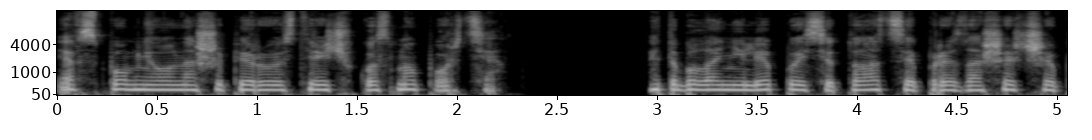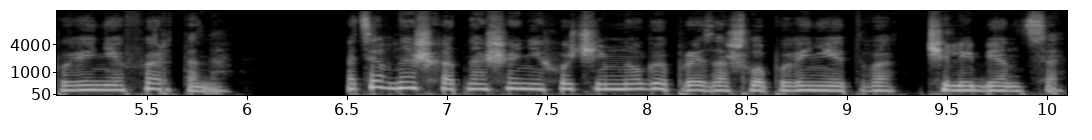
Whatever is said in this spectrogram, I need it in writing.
Я вспомнила нашу первую встречу в космопорте. Это была нелепая ситуация, произошедшая по вине Фертона. Хотя в наших отношениях очень многое произошло по вине этого челебенца.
